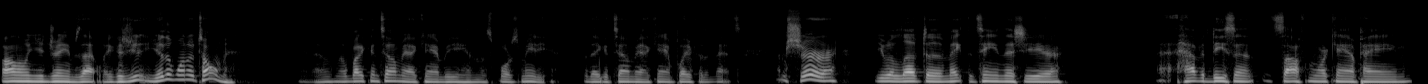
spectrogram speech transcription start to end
following your dreams that way. Because you you're the one who told me. You know, nobody can tell me I can't be in the sports media, but they could tell me I can't play for the Mets. I'm sure you would love to make the team this year, have a decent sophomore campaign,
